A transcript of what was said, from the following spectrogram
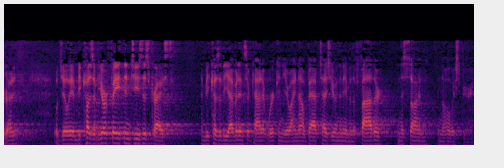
Ready? Well, Jillian, because of your faith in Jesus Christ and because of the evidence of God at work in you, I now baptize you in the name of the Father and the Son and the Holy Spirit.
